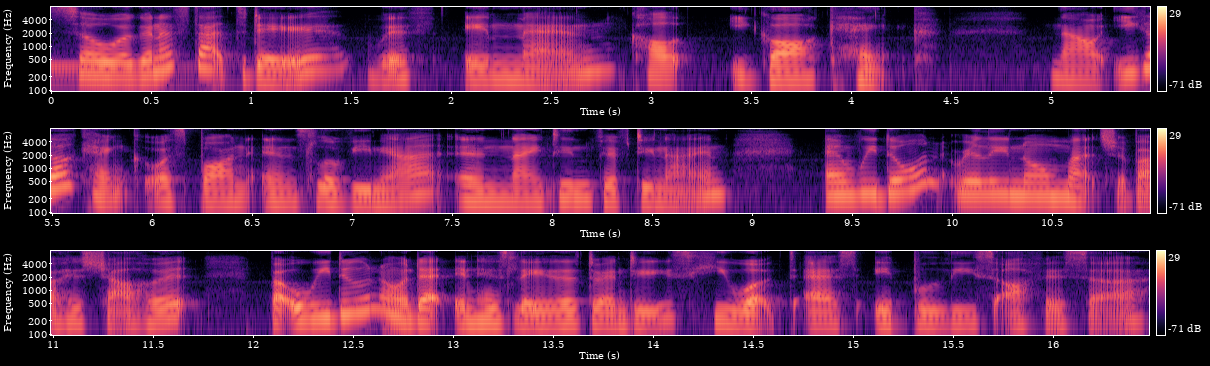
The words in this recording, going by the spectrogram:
So, we're gonna start today with a man called Igor Kenk. Now, Igor Kenk was born in Slovenia in 1959, and we don't really know much about his childhood, but we do know that in his later 20s, he worked as a police officer.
